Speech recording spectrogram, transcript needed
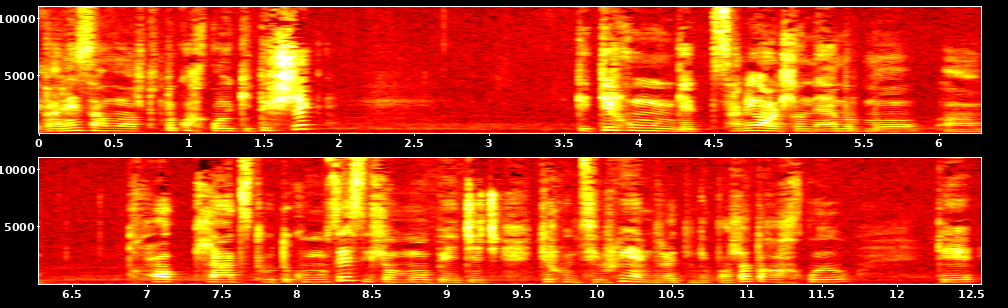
гарын савн олддог байхгүй гэдэг шиг. Тэр хүн ингээд сарын орлого нь амар муу хог плант төдөг хүмүүсээс илүү муу бэжж тэр хүн цэвэрхэн амьдраад ингээд болоод байгаа байхгүй юу? Тэ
